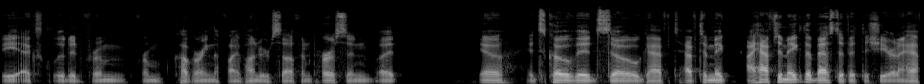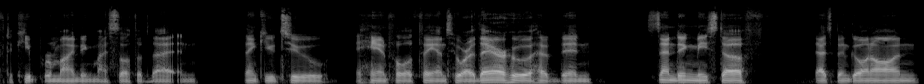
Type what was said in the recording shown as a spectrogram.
be excluded from from covering the 500 stuff in person, but you know, it's COVID, so I have to have to make I have to make the best of it this year, and I have to keep reminding myself of that. And thank you to a handful of fans who are there who have been sending me stuff that's been going on.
